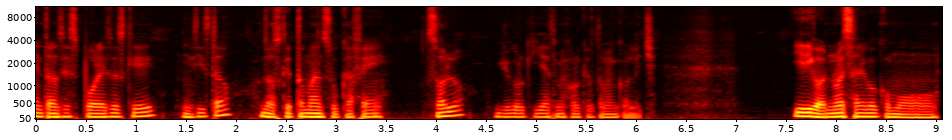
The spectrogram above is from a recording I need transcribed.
Entonces, por eso es que, insisto, los que toman su café solo, yo creo que ya es mejor que lo tomen con leche. Y digo, no es algo como,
